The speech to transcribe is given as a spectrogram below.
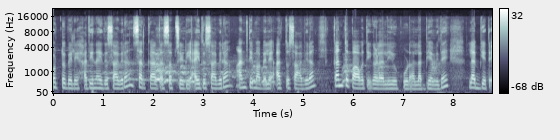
ಒಟ್ಟು ಬೆಲೆ ಹದಿನೈದು ಸಾವಿರ, ಸರ್ಕಾರದ ಸಬ್ಸಿಡಿ ಐದು ಸಾವಿರ, ಅಂತಿಮ ಬೆಲೆ ಹತ್ತು ಸಾವಿರ. ಕಂತು ಪಾವತಿಗಳಲ್ಲಿಯೂ ಕೂಡ ಲಭ್ಯವಿದೆ. ಲಭ್ಯತೆ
